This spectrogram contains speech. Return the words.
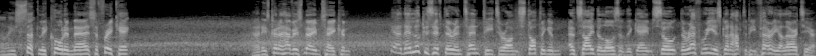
Well, he's certainly caught him there. It's a free kick. And he's going to have his name taken. Yeah, they look as if they're intent, Peter, on stopping him outside the laws of the game, so the referee is going to have to be very alert here.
